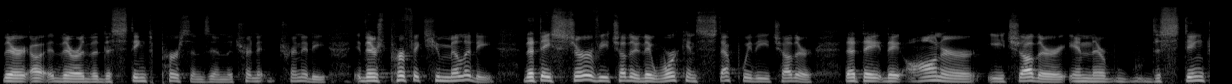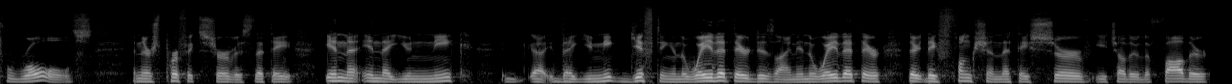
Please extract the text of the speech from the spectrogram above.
there, uh, there are the distinct persons in the Trinity. There's perfect humility, that they serve each other, they work in step with each other, that they, they honor each other in their distinct roles, and there's perfect service, that they, in, the, in that unique uh, the unique gifting in the way that they're designed, in the way that they're, they're, they function, that they serve each other. The Father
